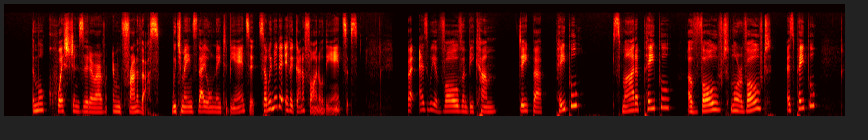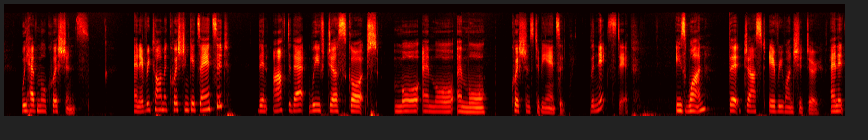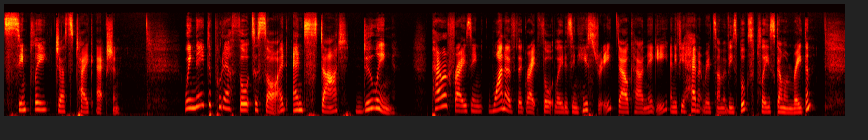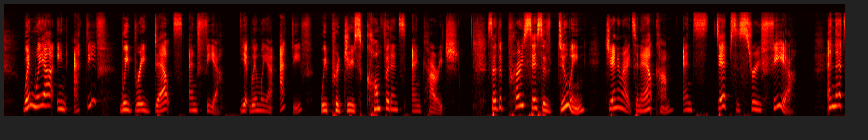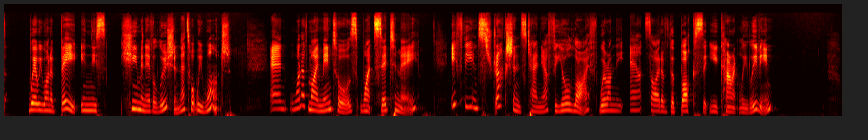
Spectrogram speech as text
the more questions that are in front of us, which means they all need to be answered. So we're never ever going to find all the answers. But as we evolve and become deeper people, smarter people, evolved, more evolved as people, we have more questions. And every time a question gets answered, then after that, we've just got more and more and more questions to be answered. The next step is one that just everyone should do, and it's simply just take action. We need to put our thoughts aside and start doing. Paraphrasing one of the great thought leaders in history, Dale Carnegie, and if you haven't read some of his books, please go and read them. When we are inactive, we breed doubts and fear. Yet when we are active, we produce confidence and courage. So the process of doing generates an outcome and steps us through fear and that's where we want to be in this human evolution. That's what we want. And one of my mentors once said to me, if the instructions, Tanya, for your life were on the outside of the box that you currently live in,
